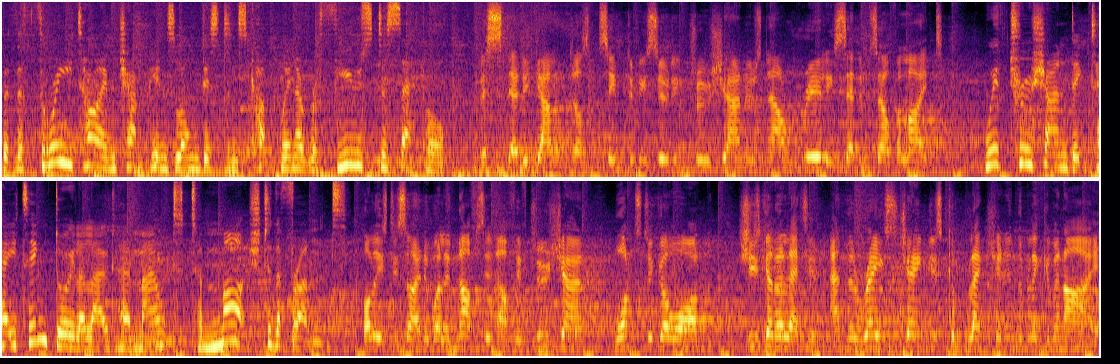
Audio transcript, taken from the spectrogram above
but the three-time Champions Long Distance Cup winner refused to settle. This steady gallop doesn't seem to be suiting Trueshan, who's now really set himself alight. With Trueshan dictating, Doyle allowed her mount to march to the front. Holly's decided, well, enough's enough. If Trueshan wants to go on, she's going to let him. And the race changes complexion in the blink of an eye.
